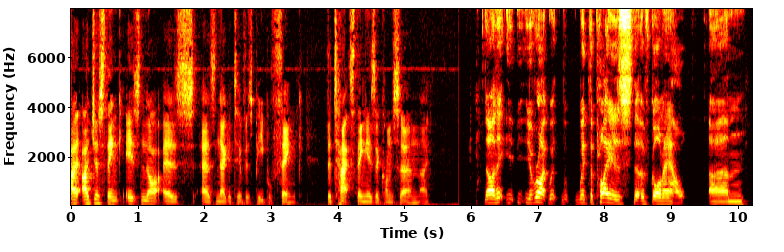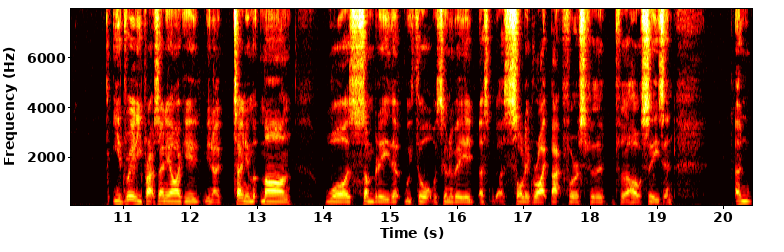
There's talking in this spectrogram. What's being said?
I, I just think it's not as as negative as people think. The tax thing is a concern, though. No, I think you're right. With, with the players that have gone out, um, you'd really perhaps only argue, you know, Tony McMahon was somebody that we thought was going to be a, a, solid right back for us for the for the whole season. And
